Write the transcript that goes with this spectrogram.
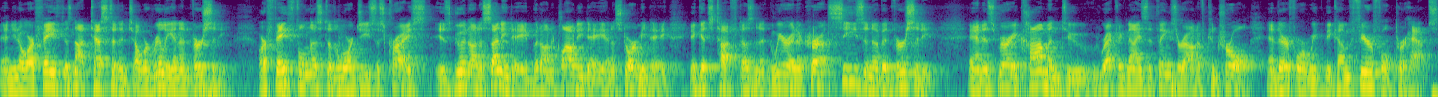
And you know, our faith is not tested until we're really in adversity. Our faithfulness to the Lord Jesus Christ is good on a sunny day, but on a cloudy day and a stormy day, it gets tough, doesn't it? We are in a current season of adversity. And it's very common to recognize that things are out of control, and therefore we become fearful, perhaps.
